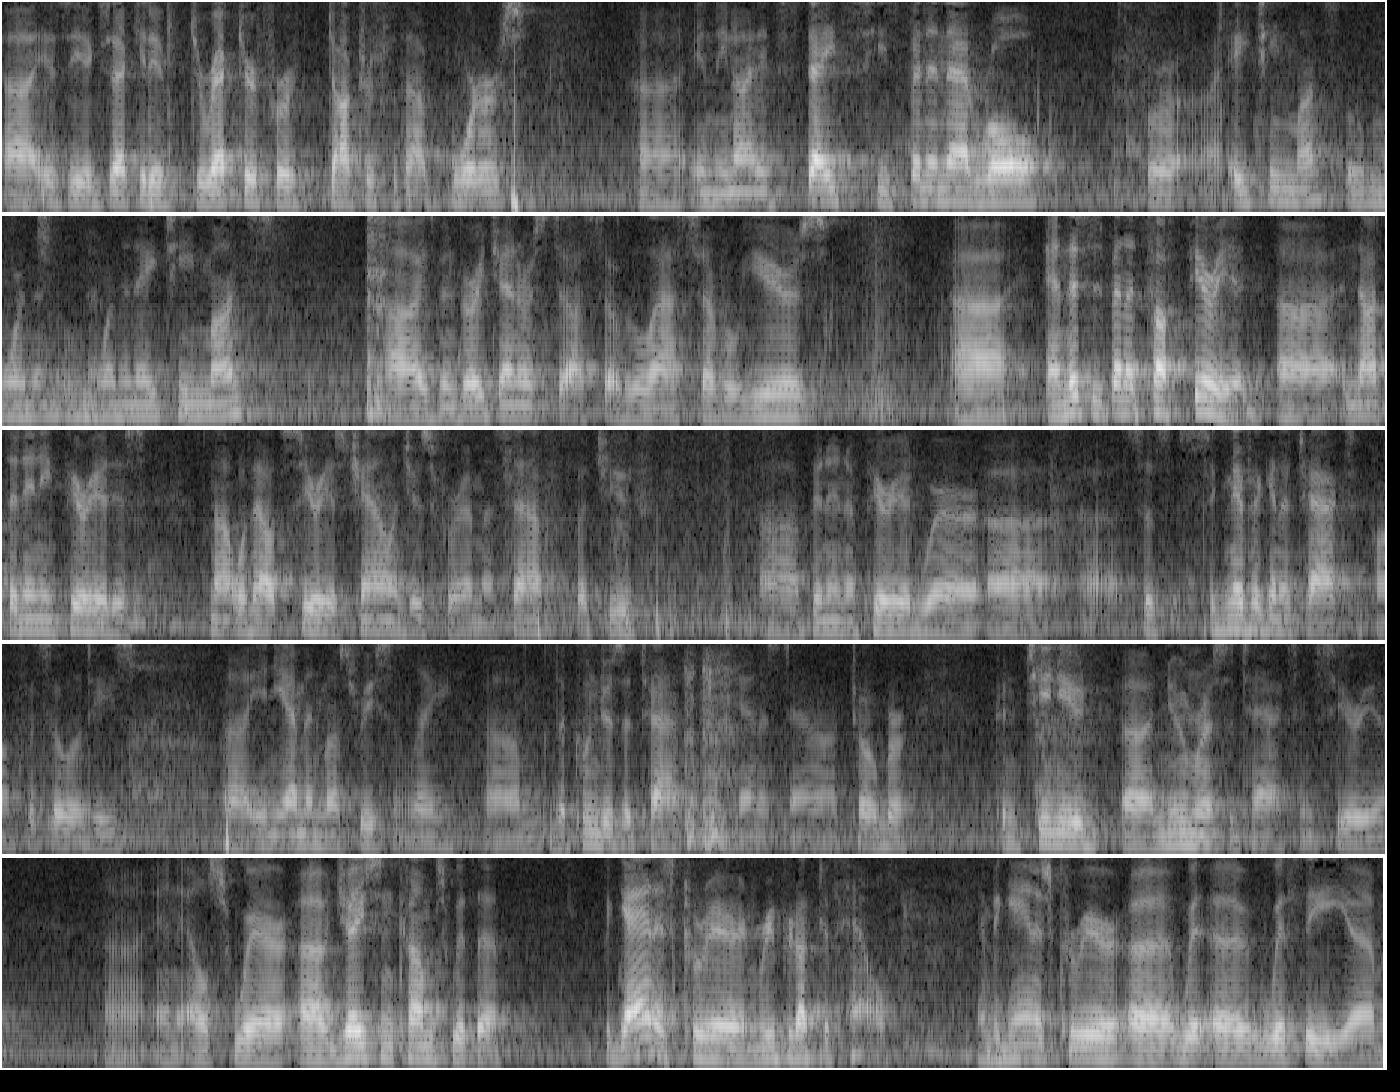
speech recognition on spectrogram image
uh, is the executive director for Doctors Without Borders uh, in the United States. He's been in that role for uh, 18 months, a little more than, a little more than 18 months. Uh, he's been very generous to us over the last several years. Uh, and this has been a tough period. Uh, not that any period is not without serious challenges for MSF, but you've uh, been in a period where uh, uh, significant attacks upon facilities uh, in Yemen, most recently, um, the Kunduz attack in Afghanistan in October, continued uh, numerous attacks in Syria and elsewhere. Uh, Jason comes with a began his career in reproductive health and began his career uh, with, uh, with the uh,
